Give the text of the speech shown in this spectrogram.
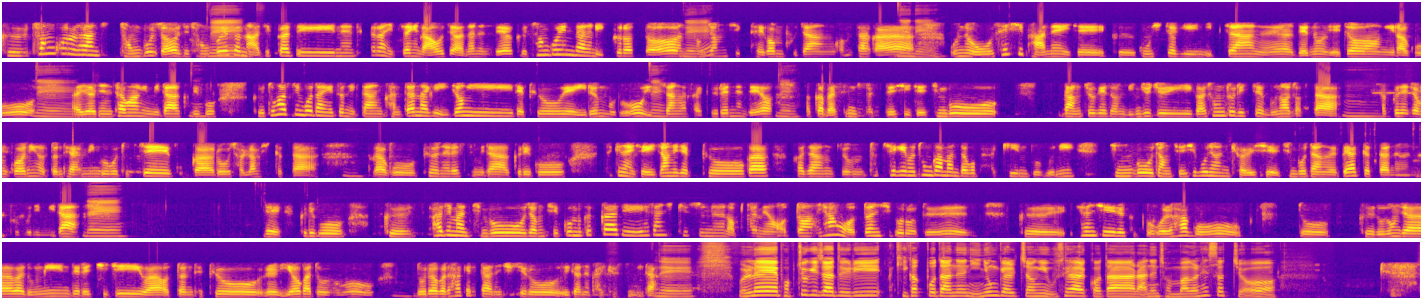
그 청구를 한 정부죠. 이제 정부에서는 네. 아직까지는 특별한 입장이 나오지 않았는데요. 그 청구인단을 이끌었던 네. 정점식 대검 부장 검사가 네네. 오늘 오후 3시 반에 이제 그 공식적인 입장을 내놓을 예정이라고 네. 알려진 상황입니다. 그리고 그 통합진보당에서는 일단 간단하게 이정희 대표의 이름으로 네. 입장을 발표를 했는데요. 네. 아까 말씀드렸듯이 이제 진보 당 쪽에선 민주주의가 송두리째 무너졌다. 음. 박근혜 정권이 어떤 대한민국을 독재 국가로 전락시켰다라고 표현을 했습니다. 그리고 특히나 이제 이정희 대표가 가장 좀 책임을 통감한다고 밝힌 부분이 진보 정치 15년 결실, 진보당을 빼앗겼다는 부분입니다. 네. 네, 그리고 그 하지만 진보 정치 꿈을 끝까지 해산시킬 수는 없다면 어떤 향후 어떤 식으로든 그 현실을 극복을 하고 또 그 노동자와 농민들의 지지와 어떤 대표를 이어가도록 노력을 하겠다는 취지로 의견을 밝혔습니다. 네. 원래 법조 기자들이 기각보다는 인용 결정이 우세할 거다라는 전망을 했었죠.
